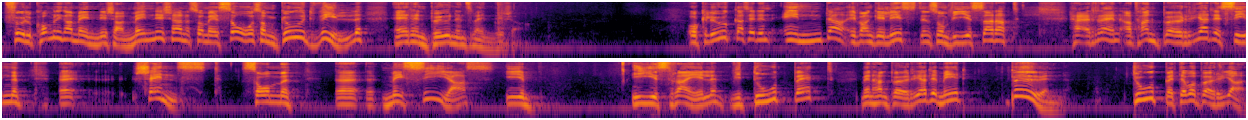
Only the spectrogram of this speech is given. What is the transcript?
fullkomliga människan, människan som är så som Gud vill, är en bönens människa. Och Lukas är den enda evangelisten som visar att Herren, att han började sin eh, tjänst som eh, Messias i, i Israel vid dopet, men han började med bön. Dopet, det var början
